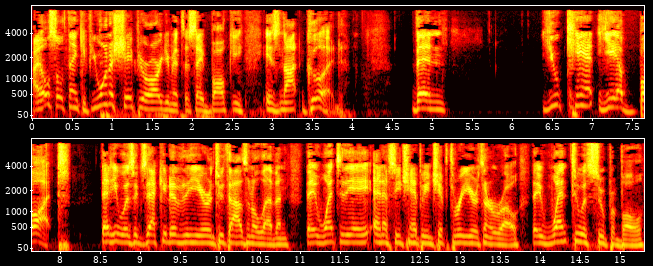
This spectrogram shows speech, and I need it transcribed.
I also think if you want to shape your argument to say Baalke is not good, then you can't, yeah, but that he was executive of the year in 2011. They went to the NFC championship three years in a row. They went to a Super Bowl.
